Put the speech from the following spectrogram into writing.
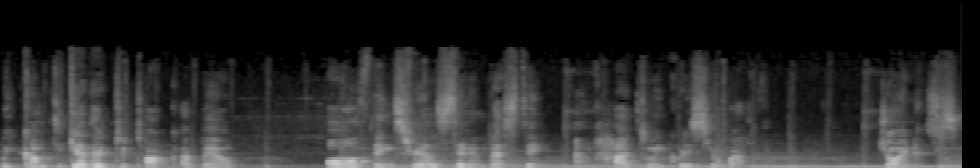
We come together to talk about all things real estate investing and how to increase your wealth. Join us.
